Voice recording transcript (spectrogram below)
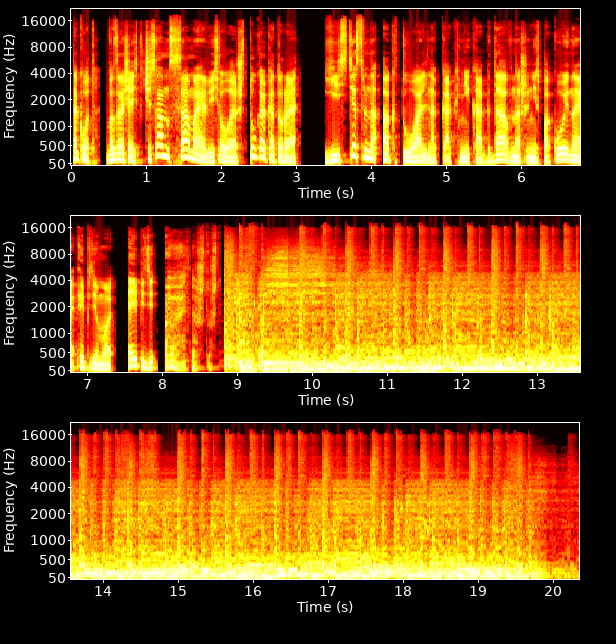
Так вот, возвращаясь к часам, самая веселая штука, которая естественно актуальна как никогда в наше неспокойное эпидемо... Эпиди... Ой, да что ж...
